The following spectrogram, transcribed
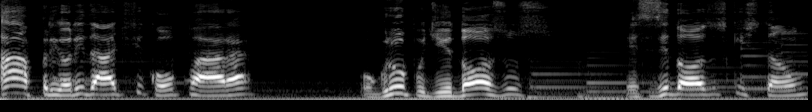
a prioridade ficou para o grupo de idosos, esses idosos que estão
